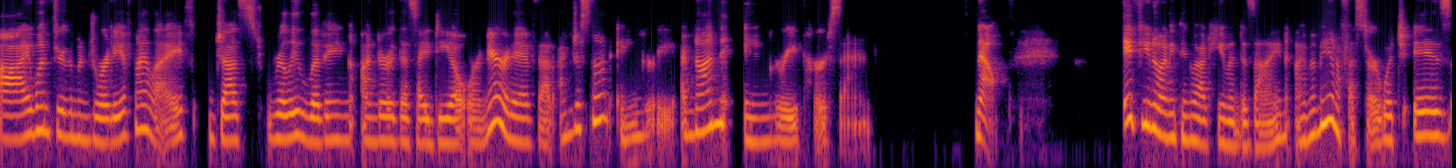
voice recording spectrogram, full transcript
I went through the majority of my life just really living under this idea or narrative that I'm just not angry. I'm not an angry person. Now, if you know anything about human design, I'm a manifester, which is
